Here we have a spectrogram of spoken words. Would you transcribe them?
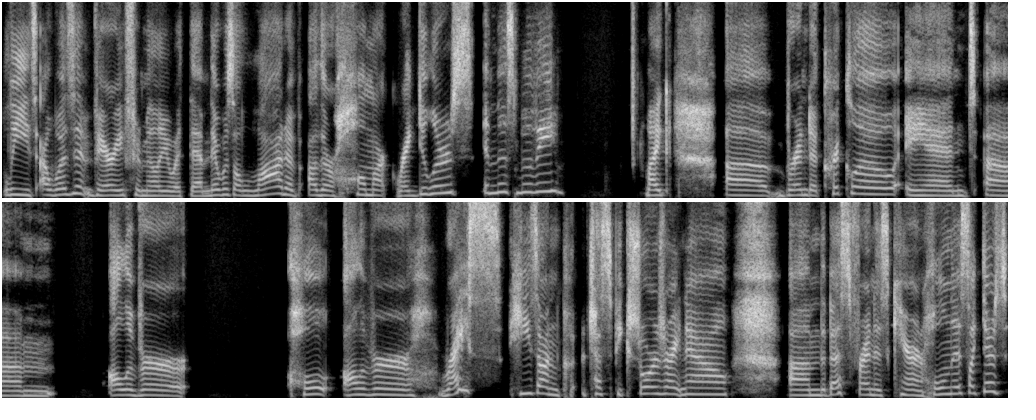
leads. I wasn't very familiar with them. There was a lot of other Hallmark regulars in this movie, like uh, Brenda Crichlow and um, Oliver whole Oliver Rice. He's on Chesapeake Shores right now. Um, the best friend is Karen Holness. Like there's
